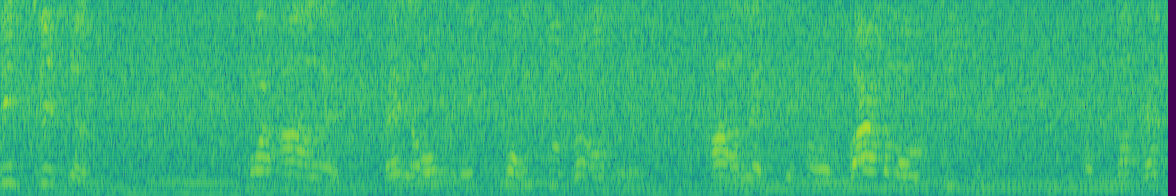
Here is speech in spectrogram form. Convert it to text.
min 20 voor ALS bij de opening nog iets goed veranderen. ALS is nog een waardeloze ziekte. Als je dat hebt,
